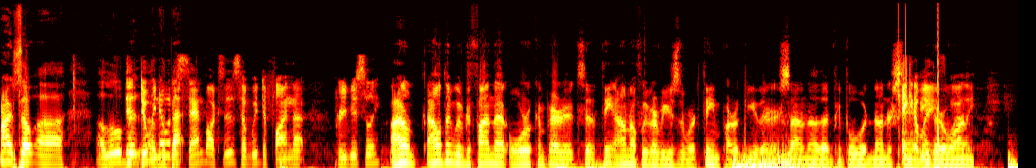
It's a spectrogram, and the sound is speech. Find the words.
All right, so uh, a little bit. do we know the what a sandbox is? Have we defined that previously? I don't I don't think we've defined that or compared it to. The, I don't know if we've ever used the word theme park either. So I don't know that people wouldn't understand away, either Smiley. one.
